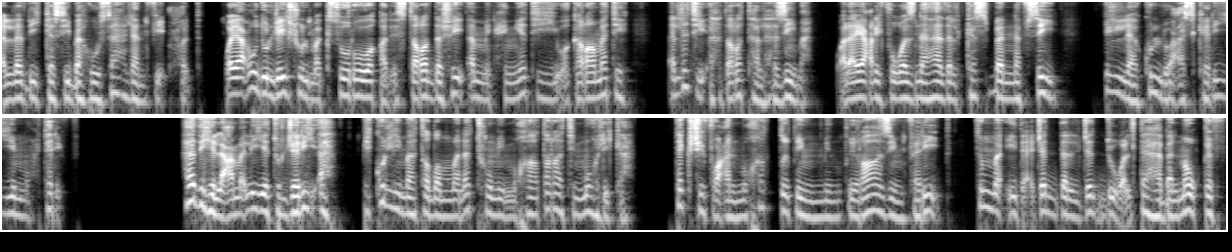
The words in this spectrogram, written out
الذي كسبه سهلا في أحد. ويعود الجيش المكسور وقد استرد شيئا من حميته وكرامته التي أهدرتها الهزيمة ولا يعرف وزن هذا الكسب النفسي إلا كل عسكري محترف. هذه العملية الجريئة بكل ما تضمنته من مخاطرة مهلكة تكشف عن مخطط من طراز فريد ثم إذا جد الجد والتهب الموقف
